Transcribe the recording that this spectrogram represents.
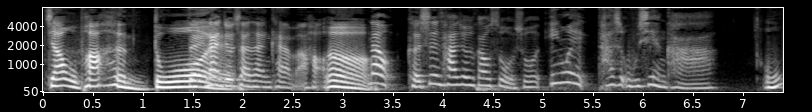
加五趴很多，对，那你就算算看吧。好，嗯，那可是他就告诉我说，因为他是无限卡。哦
